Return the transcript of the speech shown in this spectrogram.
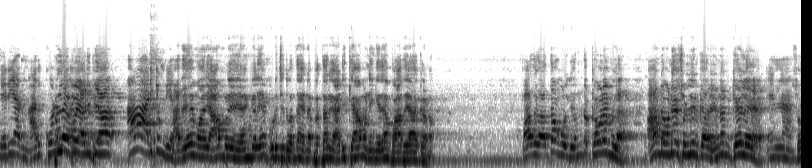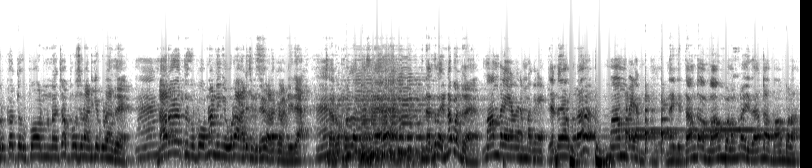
தெரியாதுங்க. அது கொள்ள போய் அடிப்பியா? ஆ அடிக்க முடியாது. அதே மாதிரி ஆம்பளை எங்களையும் குடிச்சிட்டு வந்தா என்ன பெத்தாரு அடிக்காம நீங்க தான் பாதுகாக்கணும். பாதுகாத்தா உங்களுக்கு எந்த கவலையும் இல்ல. ஆண்டவனே சொல்லியிருக்காரு. என்னன்னு கேளு. என்ன? சொர்க்கத்துக்கு போகணும்னு நினைச்சா புருஷனை அடிக்க கூடாது ஆ, நரகத்துக்கு போகணும்னா நீங்க ஊரா அடிச்சுக்கிட்டே கிடக்க வேண்டியதா. சரி ரொம்ப நல்லா பேசுறேன் இந்த இடத்துல என்ன பண்ற? மாம்பழ வியாபாரம் பார்க்குறேன் என்ன வியாபாரம்? மாம்பழம். இன்னைக்கு தாண்டா மாம்பழம்னா இதாண்டா மாம்பழம்.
